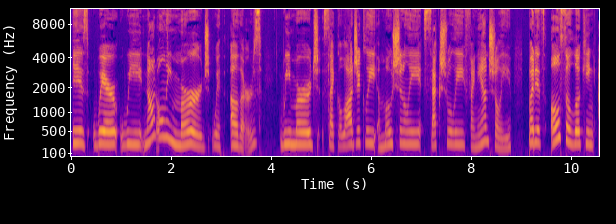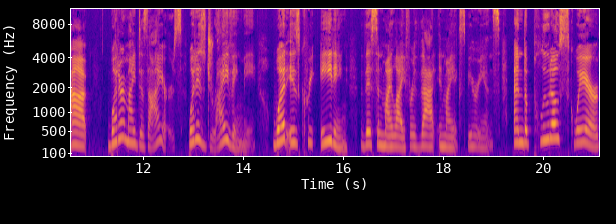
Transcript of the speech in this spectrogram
is where we not only merge with others, we merge psychologically, emotionally, sexually, financially, but it's also looking at what are my desires? What is driving me? What is creating this in my life or that in my experience? And the Pluto square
